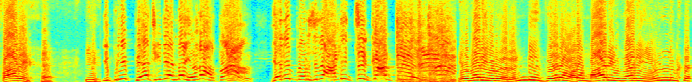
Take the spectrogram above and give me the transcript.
பாருங்க. இது- இப்படியே பேசிக்கிட்டே இருந்தா என்னடா அர்த்தம்? எது பெருசுன்னு அடிச்சு காட்டு. இது மாதிரி இவங்க ரெண்டு பேரும் மாறி மாறி இவங்களுக்கு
